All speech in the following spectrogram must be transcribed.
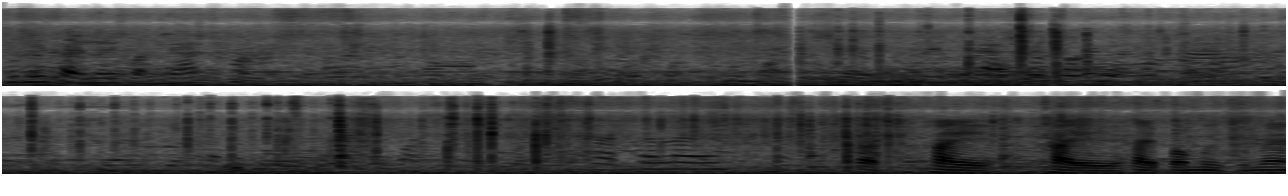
ชุดนี้ใส่เลยขออนุญาตค่ะ ผัดกันเลย ผัดไข่ไข่ไข่ปลาหมึกคุณแม่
